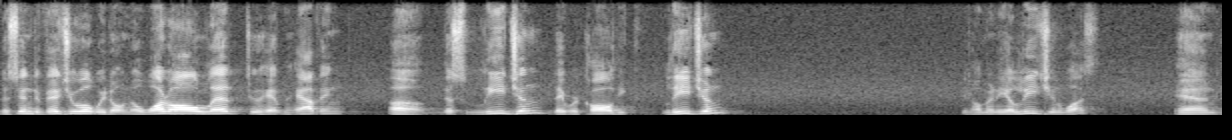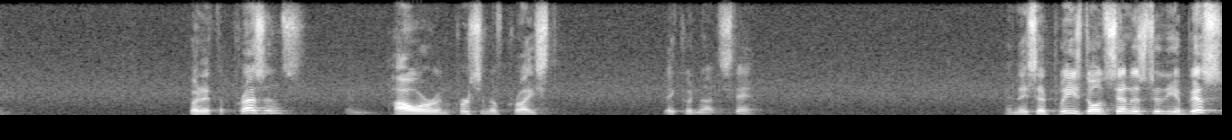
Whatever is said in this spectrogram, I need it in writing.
this individual, we don't know what all led to him having uh, this legion. They were called legion. You know how many a legion was? And but at the presence and power and person of Christ, they could not stand. And they said, Please don't send us to the abyss.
